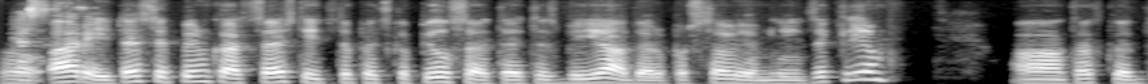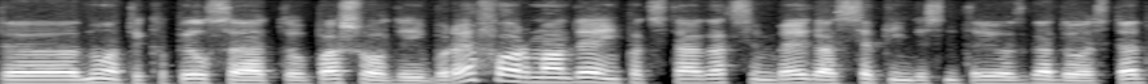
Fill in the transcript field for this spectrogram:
kas... Arī tas ir pirmkārt saistīts, tāpēc, ka pilsētā tas bija jādara par saviem līdzekļiem. Tad, kad notika pilsētu pašvaldību reformā 19. gadsimta beigās, 70. gados, tad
